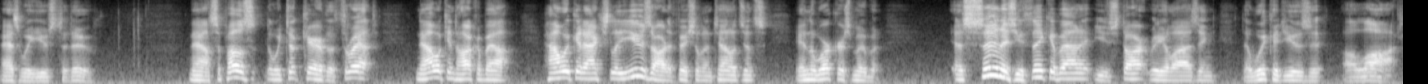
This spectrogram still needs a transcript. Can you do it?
as we used to do. Now, suppose that we took care of the threat. Now we can talk about how we could actually use artificial intelligence in the workers' movement. As soon as you think about it, you start realizing that we could use it a lot.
